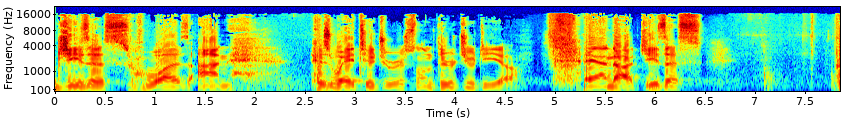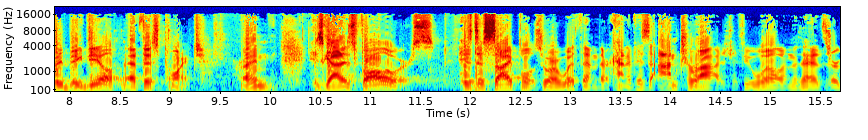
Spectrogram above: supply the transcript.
Jesus was on his way to Jerusalem through Judea. And uh, Jesus, pretty big deal at this point, right? He's got his followers his disciples who are with him. They're kind of his entourage, if you will. And they're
